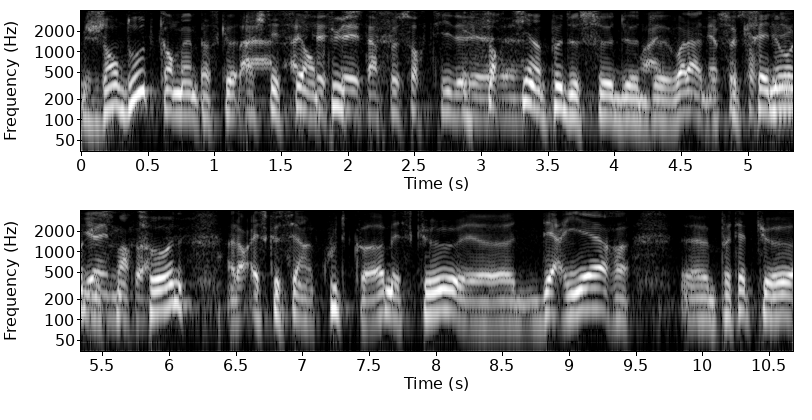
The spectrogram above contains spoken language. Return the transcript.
J'en doute quand même parce que HTC, bah, en plus est un peu sorti, un peu de ce, de, voilà, de ce créneau du, smartphone. Alors est-ce que c'est un coup de com? Est-ce que euh, derrière, euh, peut-être que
